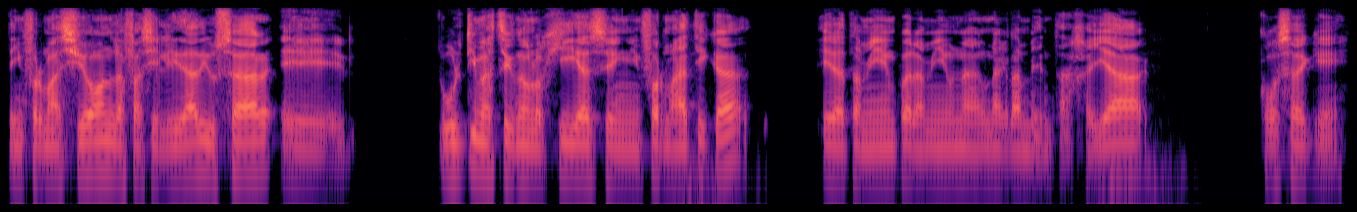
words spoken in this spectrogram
de información, la facilidad de usar eh, últimas tecnologías en informática era también para mí una, una gran ventaja. Ya, cosa que,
